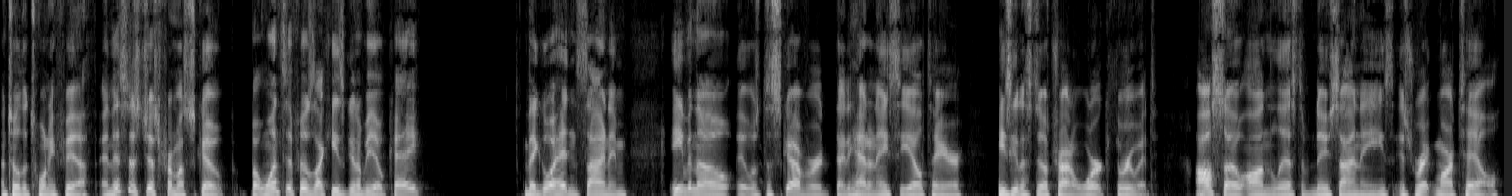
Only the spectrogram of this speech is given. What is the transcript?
until the 25th. And this is just from a scope. But once it feels like he's going to be okay, they go ahead and sign him, even though it was discovered that he had an ACL tear. He's going to still try to work through it. Also on the list of new signees is Rick Martel,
